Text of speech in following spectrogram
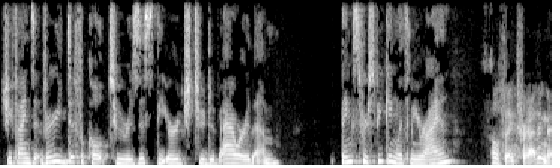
she finds it very difficult to resist the urge to devour them. Thanks for speaking with me, Ryan. Oh, thanks for having me.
